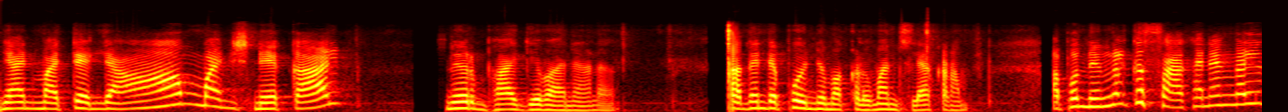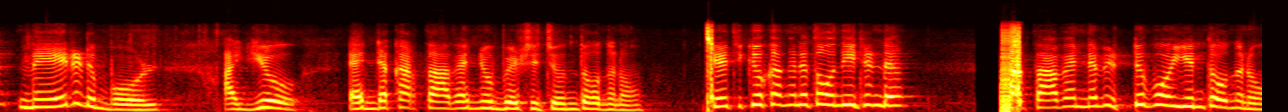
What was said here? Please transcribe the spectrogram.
ഞാൻ മറ്റെല്ലാ മനുഷ്യനേക്കാൾ നിർഭാഗ്യവാനാണ്. അതെന്റെ പൊന്നുമക്കൾ മനസ്സിലാക്കണം. അപ്പൊ നിങ്ങൾക്ക് സഹനങ്ങൾ നേരിടുമ്പോൾ അയ്യോ എന്റെ കർത്താവ് എന്നെ ഉപേക്ഷിച്ചു എന്ന് തോന്നണു ചേച്ചിക്കൊക്കെ അങ്ങനെ തോന്നിയിട്ടുണ്ട്. കർത്താവ് എന്നെ വിട്ടുപോയി എന്ന് തോന്നണു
